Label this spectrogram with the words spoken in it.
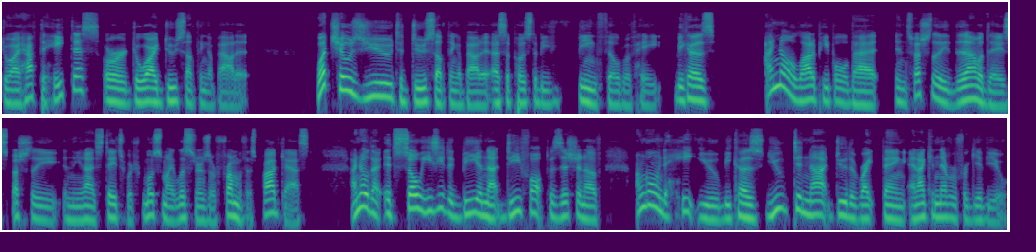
do I have to hate this or do I do something about it? What chose you to do something about it as opposed to be being filled with hate because I know a lot of people that, especially nowadays, especially in the United States, which most of my listeners are from with this podcast, I know that it's so easy to be in that default position of, I'm going to hate you because you did not do the right thing and I can never forgive you.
